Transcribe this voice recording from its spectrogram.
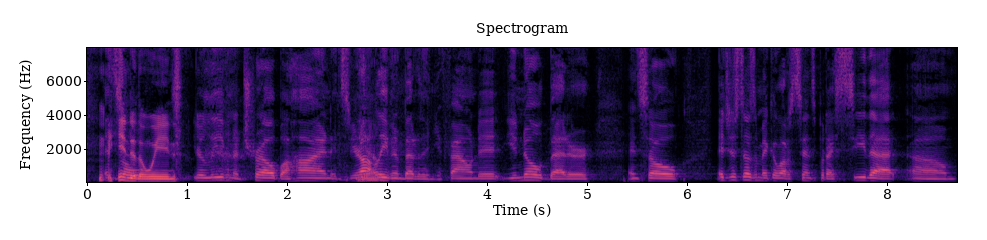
into so the weeds. You're leaving a trail behind. It's you're not Yeah. leaving better than you found it. You know better, and so it just doesn't make a lot of sense. But I see that um,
